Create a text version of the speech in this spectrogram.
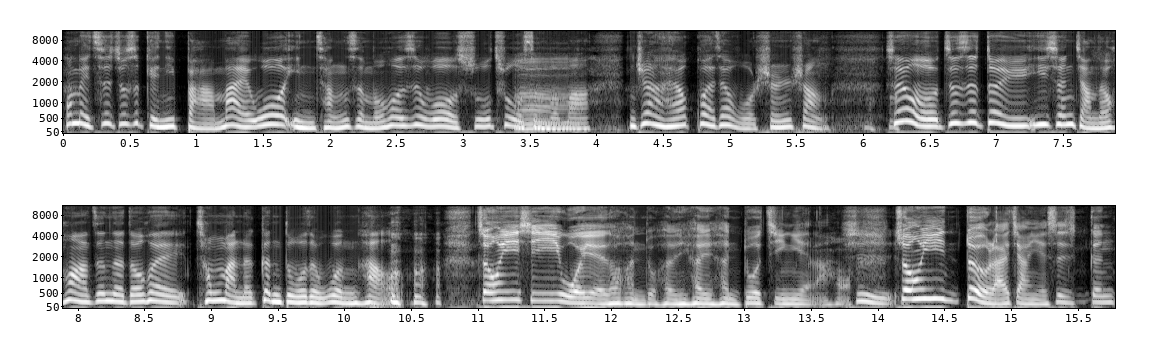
我每次就是给你把脉，我有隐藏什么，或者是我有说错什么吗？啊、你居然还要怪在我身上？所以我就是对于医生讲的话，真的都会充满了更多的问号。中医、西医我也有很多、很很很多经验了哈。是中医。对我来讲也是跟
